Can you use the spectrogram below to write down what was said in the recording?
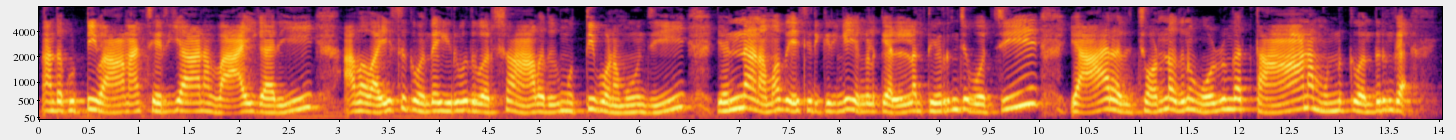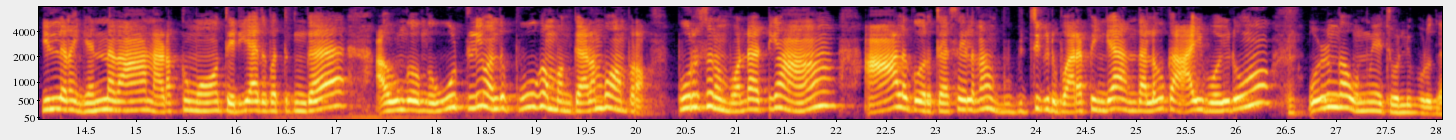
அந்த குட்டி வானா சரியான வாய்காரி. அவள் வயசுக்கு வந்து இருபது வருஷம் ஆகுது. முத்தி போன மூஞ்சி. என்னென்னமோ பேசியிருக்கிறீங்க. எங்களுக்கு எல்லாம் தெரிஞ்சு போச்சு. யார் அது சொன்னதுன்னு ஒழுங்காக தானே முன்னுக்கு வந்துருங்க. இல்லைன்னா என்னதான் நடக்குமோ தெரியாது பார்த்துக்குங்க. அவங்கவுங்க வீட்லேயும் வந்து பூகம்பம் கிளம்பும் அப்புறம். புருஷனும் பொண்டாட்டியும் ஆளுக்கு ஒரு திசையில தான் பிச்சுக்கிட்டு பறப்பீங்க. அந்த அளவுக்கு ஆகி போயிடும். ஒழுங்காக உண்மையை சொல்லி போடுங்க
